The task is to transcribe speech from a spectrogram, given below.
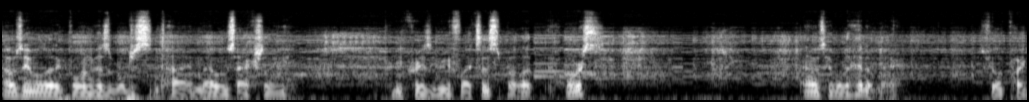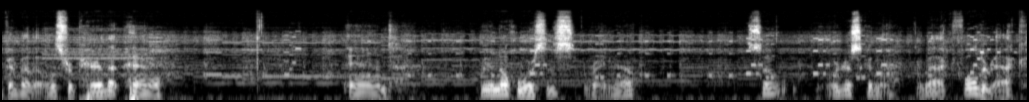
I was able to go invisible just in time. That was actually pretty crazy reflexes, but let horse. I was able to hit him there. Feel quite good about that. Let's repair that panel. And we have no horses right now. So we're just gonna go back, folder back,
